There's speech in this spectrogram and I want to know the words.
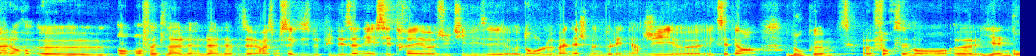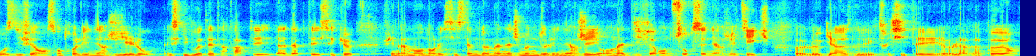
Alors, euh, en, fait, là, vous avez raison, ça existe depuis des années et c'est très euh, utilisé euh, dans le management de l'énergie, etc. Donc, forcément, il y a une grosse différence entre l'énergie et l'eau. Et ce qui doit être adapté, c'est que finalement, dans les systèmes de management de l'énergie, on a différentes sources énergétiques, le gaz, l'électricité, la vapeur.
